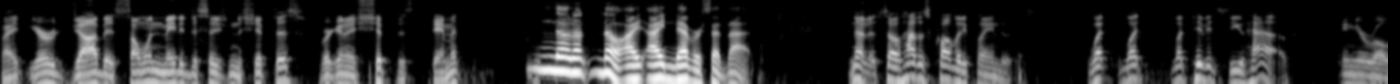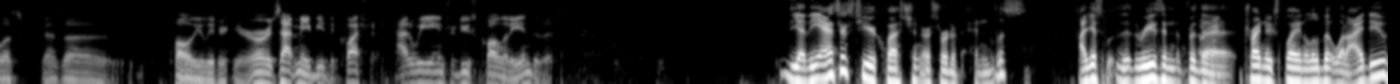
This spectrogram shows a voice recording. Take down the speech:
right your job is someone made a decision to ship this we're going to ship this damn it No, no, no. I I never said that. No no so how does quality play into this what what what pivots do you have in your role as as a quality leader here or is that maybe the question how do we introduce quality into this yeah, the answers to your question are sort of endless. I just the, the reason for the Okay. trying to explain a little bit what I do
